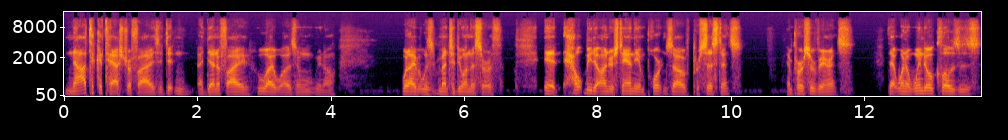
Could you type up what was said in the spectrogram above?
not to catastrophize, it didn't identify who I was and, you know, what I was meant to do on this earth. It helped me to understand the importance of persistence and perseverance. That when a window closes,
